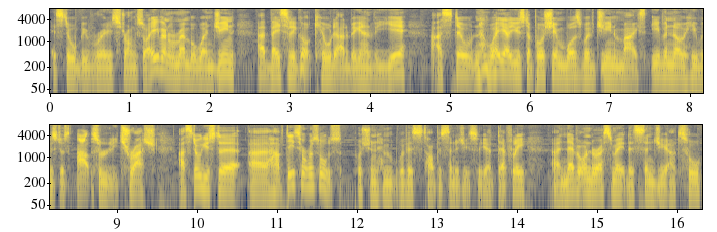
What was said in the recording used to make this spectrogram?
it still will be really strong. So I even remember when Gene uh, basically got killed at the beginning of the year, I still, the way I used to push him was with Gene Max, even though he was just absolutely trash. I still used to uh, have decent results pushing him with his type of synergy. So yeah, definitely uh, never underestimate this synergy at all.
